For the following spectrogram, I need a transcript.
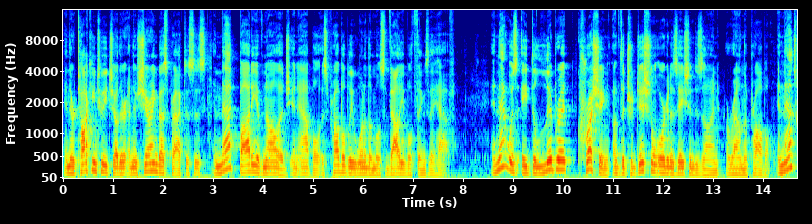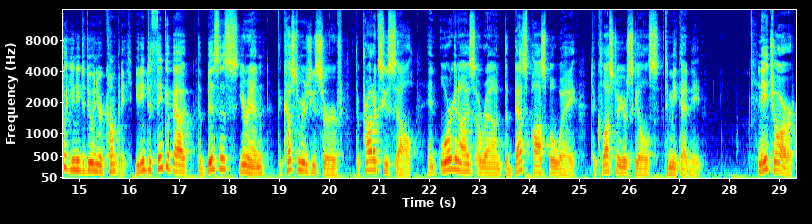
and they're talking to each other and they're sharing best practices. And that body of knowledge in Apple is probably one of the most valuable things they have. And that was a deliberate crushing of the traditional organization design around the problem. And that's what you need to do in your company. You need to think about the business you're in, the customers you serve, the products you sell, and organize around the best possible way to cluster your skills to meet that need. In HR,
